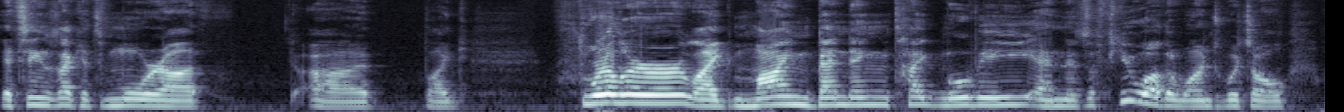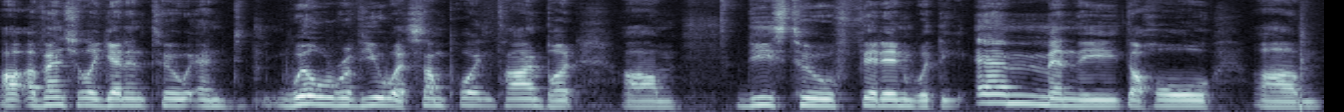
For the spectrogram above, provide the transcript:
It seems like it's more, uh, uh, like thriller, like mind bending type movie, and there's a few other ones which I'll uh, eventually get into and will review at some point in time. But um, these two fit in with the M and the the whole um,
